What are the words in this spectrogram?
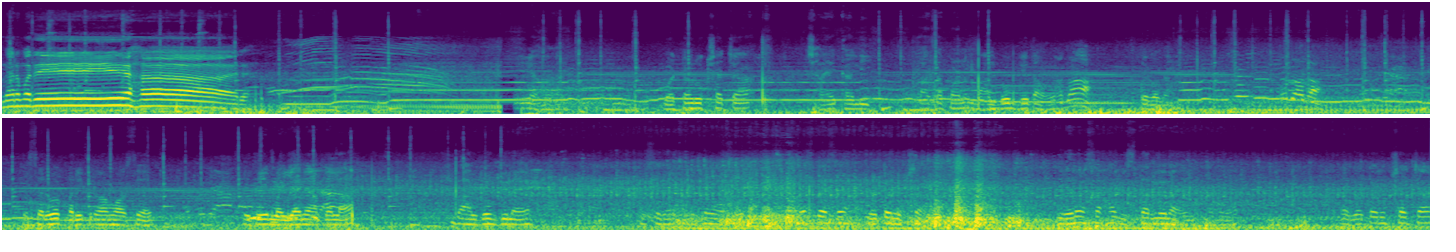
नर्मदे हर. वटवृक्षाच्या छायेखाली आज आपण मालभोग घेत आहोत. हे बघा. हे सर्व परिक्रमा मावसे आहेत. तिथे मैयाने आपल्याला बालभोग दिला आहे हे वटवृक्ष. पूर्ण असा हा विस्तारलेला आहे. हे. त्या वटवृक्षाच्या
